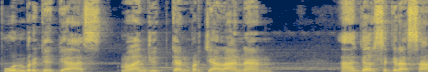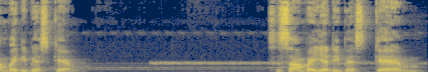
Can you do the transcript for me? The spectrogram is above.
pun bergegas melanjutkan perjalanan agar segera sampai di base camp. Sesampainya di base camp,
